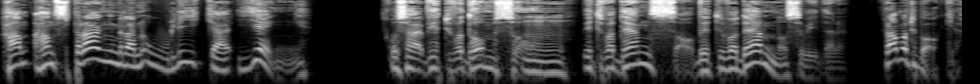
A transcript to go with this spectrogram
Han, han sprang mellan olika gäng. Och så här, vet du vad de sa? Mm. Vet du vad den sa? Vet du vad den? Och så vidare. Fram och tillbaka.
